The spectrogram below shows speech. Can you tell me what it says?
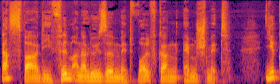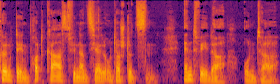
Das war die Filmanalyse mit Wolfgang M. Schmidt. Ihr könnt den Podcast finanziell unterstützen, entweder unter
